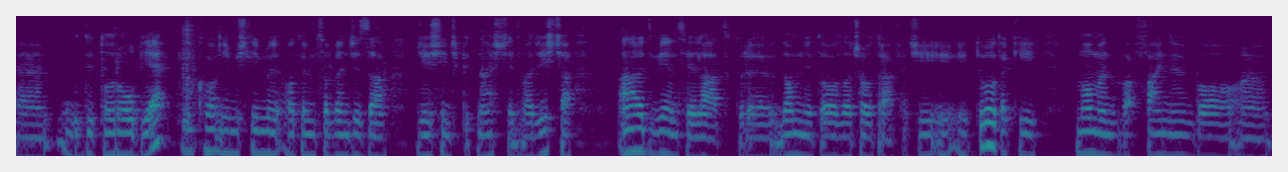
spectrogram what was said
e, gdy to robię, tylko nie myślimy o tym, co będzie za 10, 15, 20, a nawet więcej lat, które do mnie to zaczęło trafiać. I, i, i tu był taki moment fajny, bo e,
